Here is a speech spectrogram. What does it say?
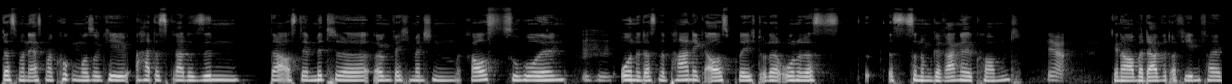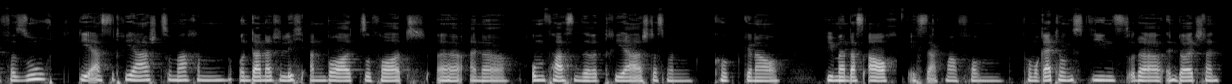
dass man erstmal gucken muss, okay, hat es gerade Sinn, da aus der Mitte irgendwelche Menschen rauszuholen, mhm. ohne dass eine Panik ausbricht oder ohne dass es zu einem Gerangel kommt. Ja. Genau, aber da wird auf jeden Fall versucht, die erste Triage zu machen und dann natürlich an Bord sofort äh, eine umfassendere Triage, dass man guckt, genau, wie man das auch, ich sag mal, vom, vom Rettungsdienst oder in Deutschland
